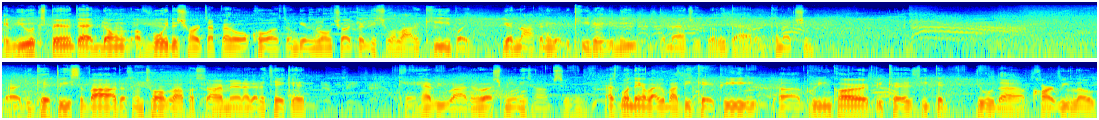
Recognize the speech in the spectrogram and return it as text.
If you experience that, don't avoid the charge up at all costs. Don't get me wrong, charts that gets you a lot of ki, but you're not gonna get the ki that you need. The match is really bad in connection. Uh, DKP survived. That's what I'm talking about. But sorry, man, I gotta take it. Can't have you ride and rush me anytime soon. That's one thing I like about DKP uh, green card because he could do the card reload.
